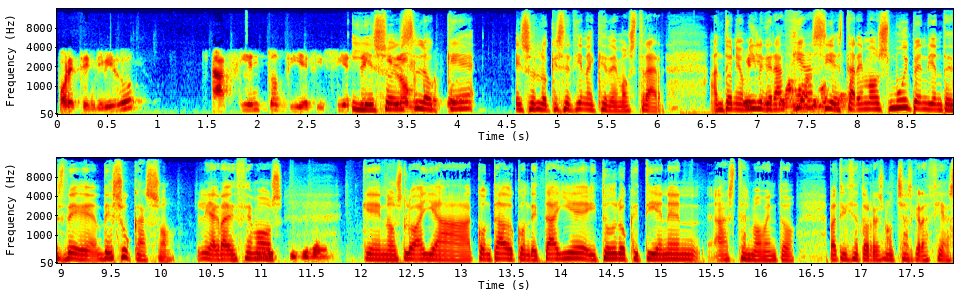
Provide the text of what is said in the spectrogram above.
por este individuo a 117 y eso es lo que eso es lo que se tiene que demostrar. Antonio, mil gracias y estaremos muy pendientes de, de su caso. Le agradecemos que nos lo haya contado con detalle y todo lo que tienen hasta el momento. Patricia Torres, muchas gracias.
